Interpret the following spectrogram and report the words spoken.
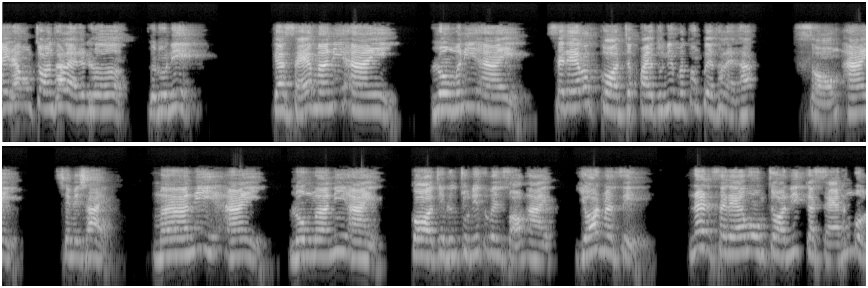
I ถ้าวงจรเท่าไหร่นะเธอเธอดูนี่ กระแสมานี่ I ลงมานี่ I แสดงว่าก่อนจะไปตรงนี้มันต้องเป็นเท่าไหร่ครับสอง I ใช่ไม่ใช่ มานี่ I ลงมานี่ I ก่อนจะถึงจุดนี้ต้องเป็นสอง I ย้อนมาสิ นั่นแสดงว่าวงจรนี้กระแสทั้งหมด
